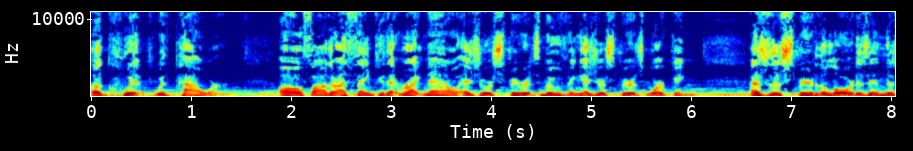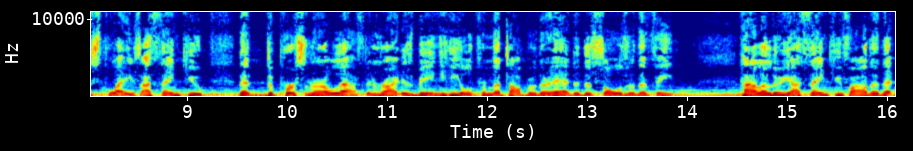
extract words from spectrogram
equipped with power. Oh, Father, I thank you that right now, as your Spirit's moving, as your Spirit's working, as the Spirit of the Lord is in this place, I thank you that the person on our left and right is being healed from the top of their head to the soles of their feet. Hallelujah. I thank you, Father, that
